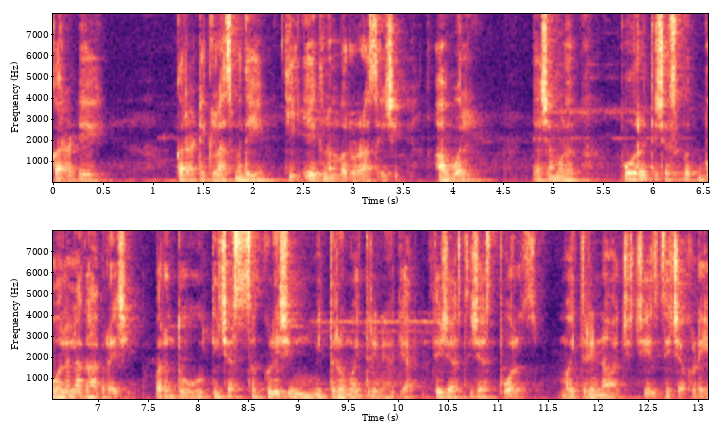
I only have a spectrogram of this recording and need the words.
कराटे कराटे क्लासमध्ये ती एक नंबरवर असायची अव्वल त्याच्यामुळं पोरं तिच्यासोबत बोलायला घाबरायची परंतु तिच्या सगळी जी मित्रमैत्रिणी होत्या ते जास्तीत जास्त पोरच. मैत्रीण नावाची चीज तिच्याकडे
